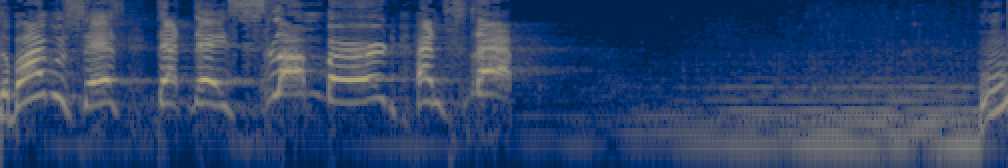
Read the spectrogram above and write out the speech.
The Bible says that they slumbered and slept. Hmm?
